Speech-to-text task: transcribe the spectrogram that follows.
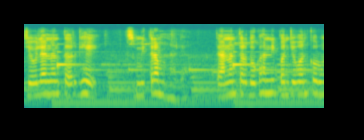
जेवल्यानंतर घे सुमित्रा म्हणाल्या. त्यानंतर दोघांनी पण जेवण करून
